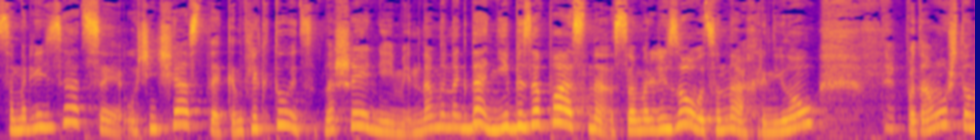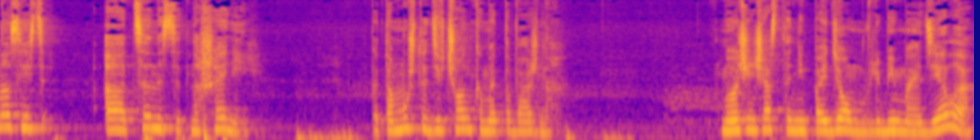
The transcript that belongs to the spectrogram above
Самореализация очень часто конфликтует с отношениями. Нам иногда небезопасно самореализовываться нахрен, you know? Потому что у нас есть а, ценность отношений. Потому что девчонкам это важно. Мы очень часто не пойдем в любимое дело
